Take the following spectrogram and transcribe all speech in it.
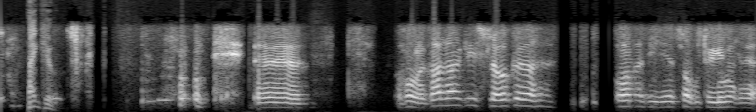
Thank you. øh, hun er godt nok lige slukket under de der to dyner der.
